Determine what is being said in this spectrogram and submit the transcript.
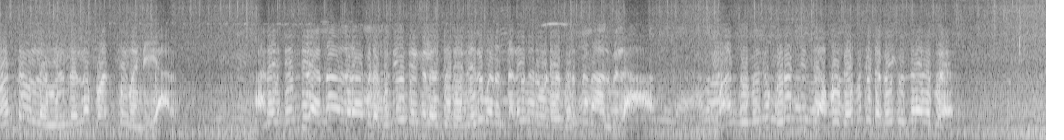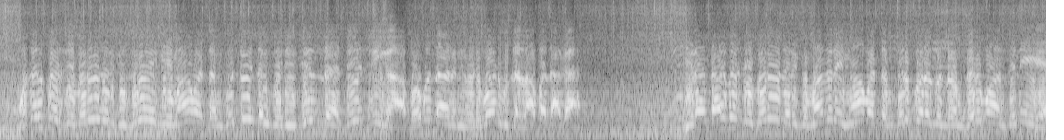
ஒன்றில் இருந்தால் பத்து வண்டியார் அனைத்து இந்திய அண்ணா திராவிட முன்னேற்ற கழகத்துடைய நிறுவன தலைவருடைய பிறந்த நாள் விழா. மாண்புமிகு புரட்சி அப்போ கப்பிட்ட பைக் வந்துடாதப்ப முதல் பரிசை பெறுவதற்கு சிவகங்கை மாவட்டம் குற்றத்தல்படியை சேர்ந்த தேசிகா பவதாரணியோட போடு முதலாவதாக பரிசை பெறுவதற்கு மதுரை மாவட்டம் திருப்பரங்குன்றம் பெருமாள் திணிய.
